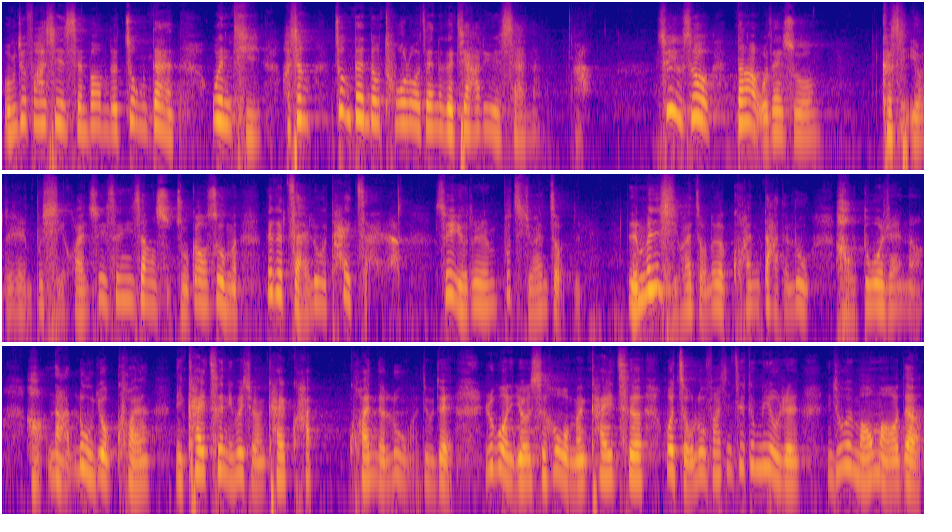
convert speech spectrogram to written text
我们就发现神把我们的重担、问题，好像重担都脱落在那个加略山了啊！所以有时候，当然我在说，可是有的人不喜欢，所以圣经上主告诉我们，那个窄路太窄了，所以有的人不喜欢走，人们喜欢走那个宽大的路，好多人呢、哦，好，那路又宽，你开车你会喜欢开宽。宽的路嘛，对不对？如果有时候我们开车或走路，发现这都没有人，你就会毛毛的，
